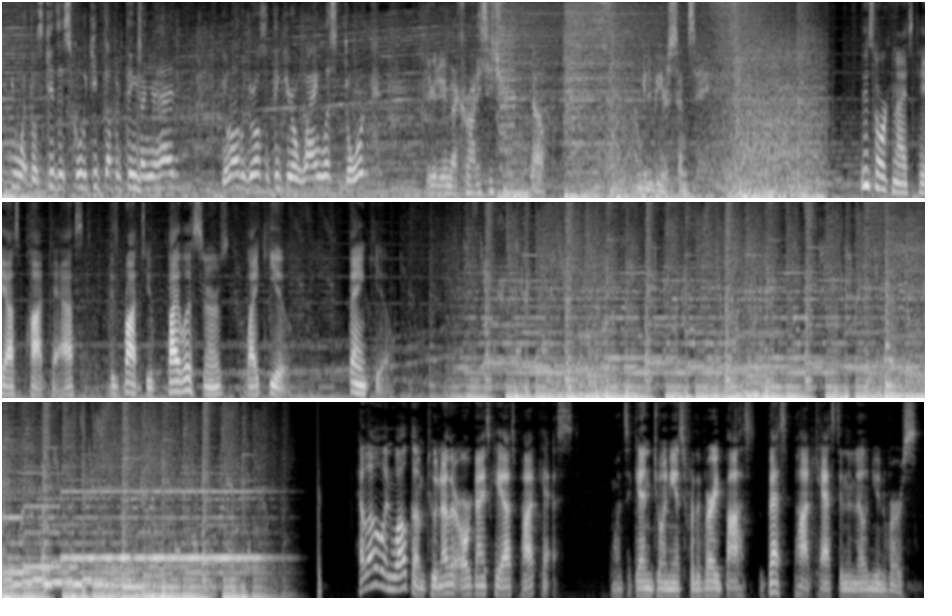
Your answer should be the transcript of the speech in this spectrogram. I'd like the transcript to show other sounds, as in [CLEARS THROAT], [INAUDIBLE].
You want those kids at school to keep dumping things on your head? You want all the girls to think you're a wangless dork? You're gonna be my karate teacher? No. I'm gonna be your sensei. This Organized Chaos podcast is brought to you by listeners like you. Thank you. And welcome to another Organized Chaos podcast. Once again, joining us for the very boss, best podcast in the known universe.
